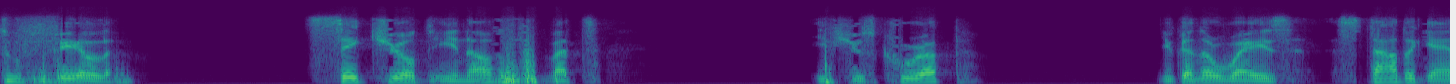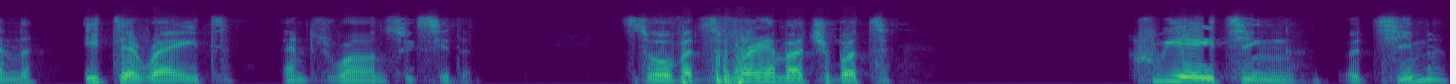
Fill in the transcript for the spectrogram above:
to feel secured enough that if you screw up, you can always start again, iterate, and run succeed. So that's very much about creating a team.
